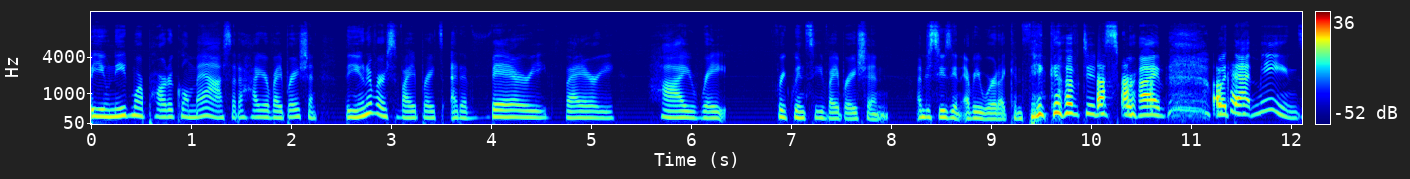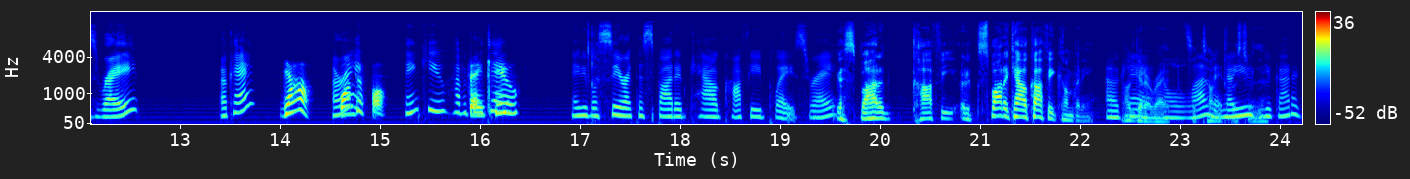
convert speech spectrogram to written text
But you need more particle mass at a higher vibration. The universe vibrates at a very, very high rate frequency vibration. I'm just using every word I can think of to describe what that means, right? Okay. Yeah. All right. Wonderful. Thank you. Have a Thank great day. Thank you. Maybe we'll see her at the Spotted Cow Coffee Place, right? A spotted coffee, or spotted cow coffee company. Okay, I'll get it right. I It's a love it. No, you you got it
